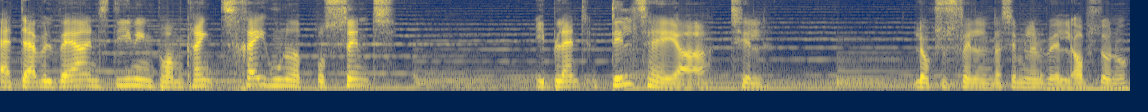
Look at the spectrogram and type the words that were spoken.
at der vil være en stigning på omkring 300 procent i blandt deltagere til luksusfælden, der simpelthen vil opstå nu.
